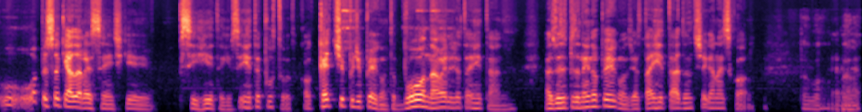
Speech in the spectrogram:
O, o- a pessoa que é adolescente que se irrita, que se irrita por tudo. Qualquer tipo de pergunta, boa ou não, ele já tá irritado. Às vezes não precisa nem da pergunta, já tá irritado antes de chegar na escola. Tá bom. É.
